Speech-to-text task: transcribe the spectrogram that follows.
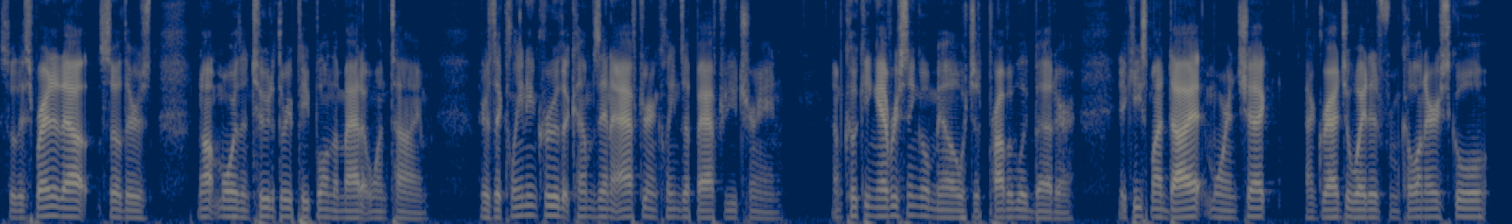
So they spread it out so there's not more than two to three people on the mat at one time. There's a cleaning crew that comes in after and cleans up after you train. I'm cooking every single meal, which is probably better. It keeps my diet more in check. I graduated from culinary school.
